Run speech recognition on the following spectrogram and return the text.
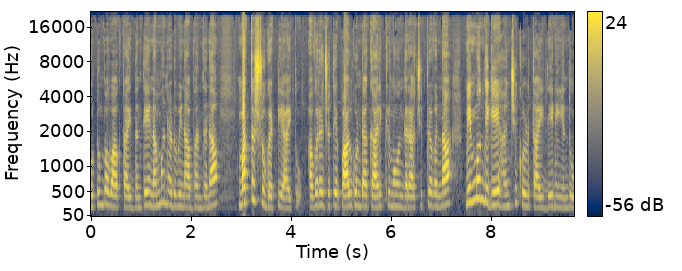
ಕುಟುಂಬವಾಗ್ತಾ ಇದ್ದಂತೆ ನಮ್ಮ ನಡುವಿನ ಬಂಧನ ಮತ್ತಷ್ಟು ಗಟ್ಟಿಯಾಯಿತು. ಅವರ ಜೊತೆ ಪಾಲ್ಗೊಂಡ ಕಾರ್ಯಕ್ರಮವೊಂದರ ಚಿತ್ರವನ್ನ ನಿಮ್ಮೊಂದಿಗೆ ಹಂಚಿಕೊಳ್ಳುತ್ತಾ ಇದ್ದೇನೆ ಎಂದು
